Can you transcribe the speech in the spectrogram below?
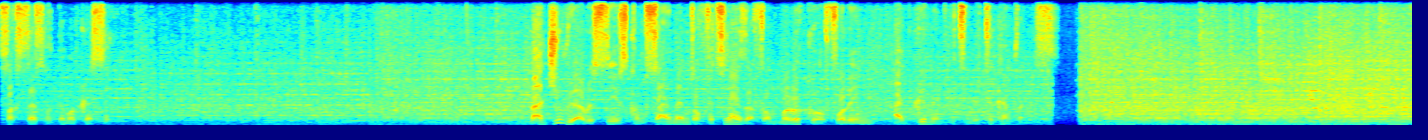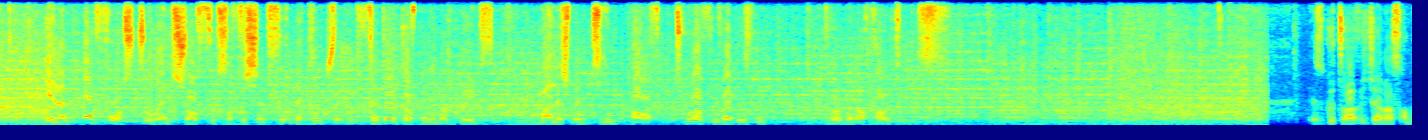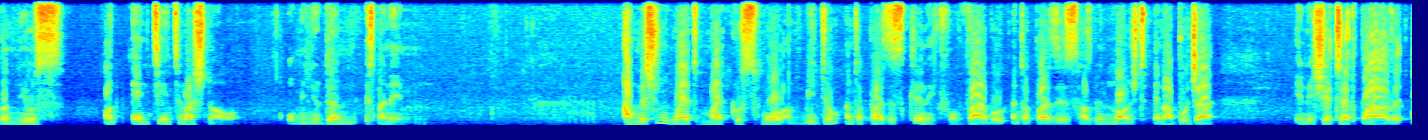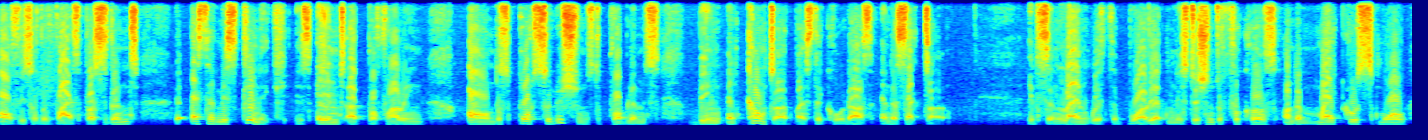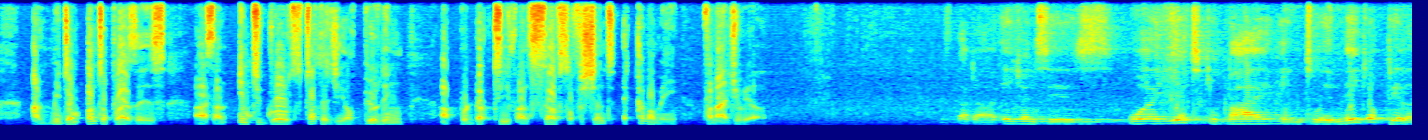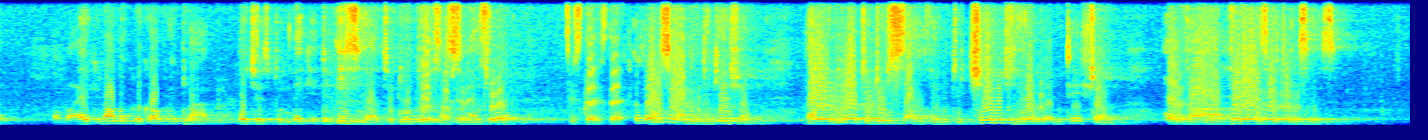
success of democracy. Nigeria receives consignment of fertilizer from Morocco following agreement between the two countries. In an effort to ensure food sufficiency in the country, federal government inaugurates management team of 12 river basin development authorities. It's good to have you join us on the news on NT International. Omini Oden is my name. A nationwide micro, small and medium enterprises clinic for viable enterprises has been launched in Abuja Initiated by the Office of the Vice President, the SMEs Clinic is aimed at providing on-the-spot solutions to problems being encountered by stakeholders in the sector. It's in line with the Buhari administration to focus on the micro, small and medium enterprises as an integral strategy of building a productive and self-sufficient economy for Nigeria. That our agencies were yet to buy into a major pillar of our economic recovery plan, which is to make it easier to do business in Nigeria. It's there, it's there. There's also an indication that we need to do something to change the orientation of our various agencies.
